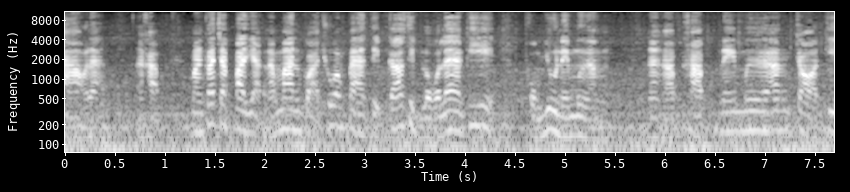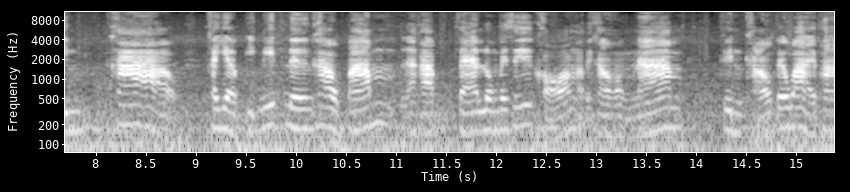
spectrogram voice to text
ยาวแล้วนะครับ มันก็จะประหยัดน้ำมันกว่าช่วง 80-90 โลแรกที่ผมอยู่ในเมืองนะครับขับ ในเมืองจอดกินข้าว ขยับอีกนิดนึงเข้าปั๊มนะครับแฟนลงไปซื้อของไปเข้าห้องน้ำ ขึ้นเขาไปไหว้พระ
